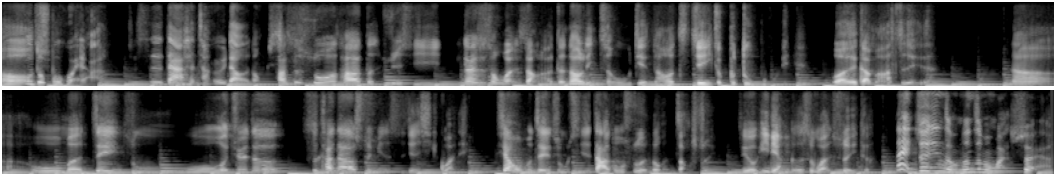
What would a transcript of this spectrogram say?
哦不读不回啦，就是大家很常遇到的东西。他是说他等讯息应该是从晚上啊，等到凌晨五点，然后直接一个不读不回，不知道在干嘛之类的。那我们这一组，我觉得是看大家睡眠时间习惯诶。像我们这一组，其实大多数人都很早睡，只有一两个是晚睡的。那你最近怎么都这么晚睡啊？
